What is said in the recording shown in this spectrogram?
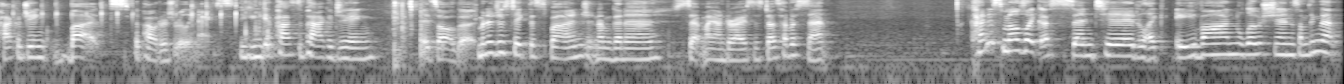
packaging, but the powder is really nice. You can get past the packaging, it's all good. I'm gonna just take the sponge and I'm gonna set my under eyes. This does have a scent. Kind of smells like a scented like Avon lotion, something that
